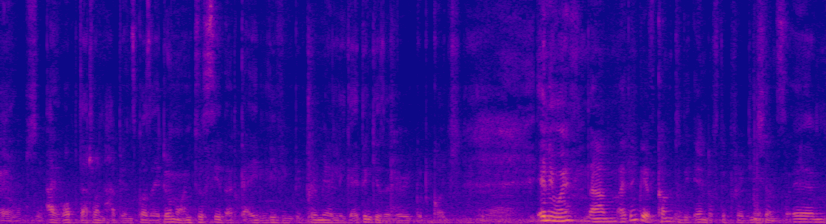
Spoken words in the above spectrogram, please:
I hope so. I hope that one happens because I don't want to see that guy leaving the Premier League. I think he's a very good coach. Yeah. Anyway, um, I think we've come to the end of the predictions. Um,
